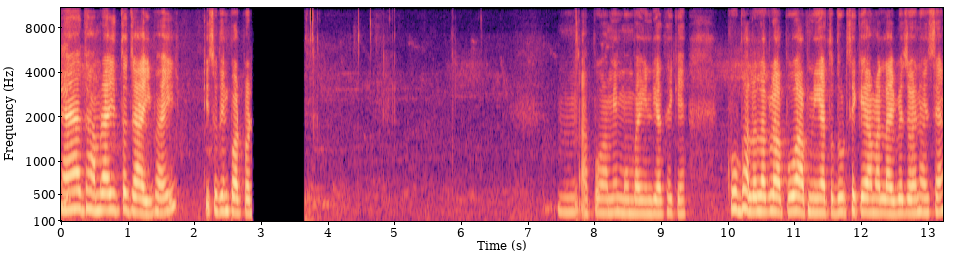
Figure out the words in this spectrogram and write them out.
হ্যাঁ ধামরাই তো যাই ভাই, কিছুদিন পর পর। আপু, আমি মুম্বাই, ইন্ডিয়া থেকে। খুব ভালো লাগল আপু, আপনি এত দূর থেকে আমার লাইভে জয়েন হয়েছেন।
